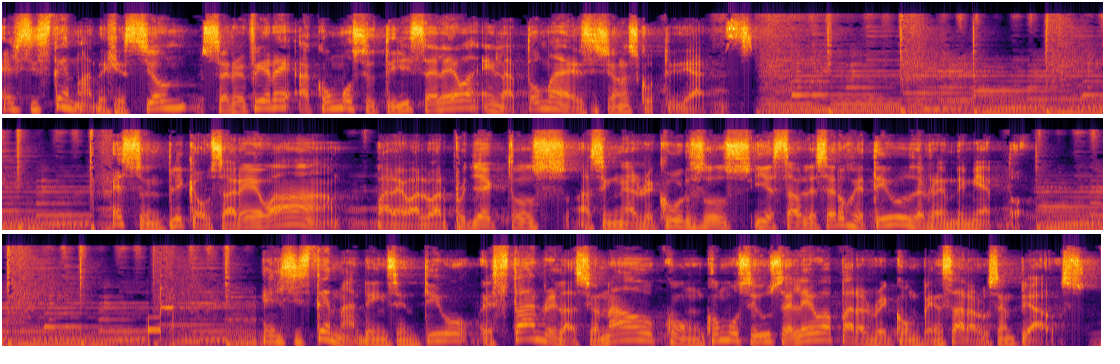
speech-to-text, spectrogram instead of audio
El sistema de gestión se refiere a cómo se utiliza el EVA en la toma de decisiones cotidianas. Esto implica usar EVA para evaluar proyectos, asignar recursos y establecer objetivos de rendimiento. El sistema de incentivo está relacionado con cómo se usa el EVA para recompensar a los empleados.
